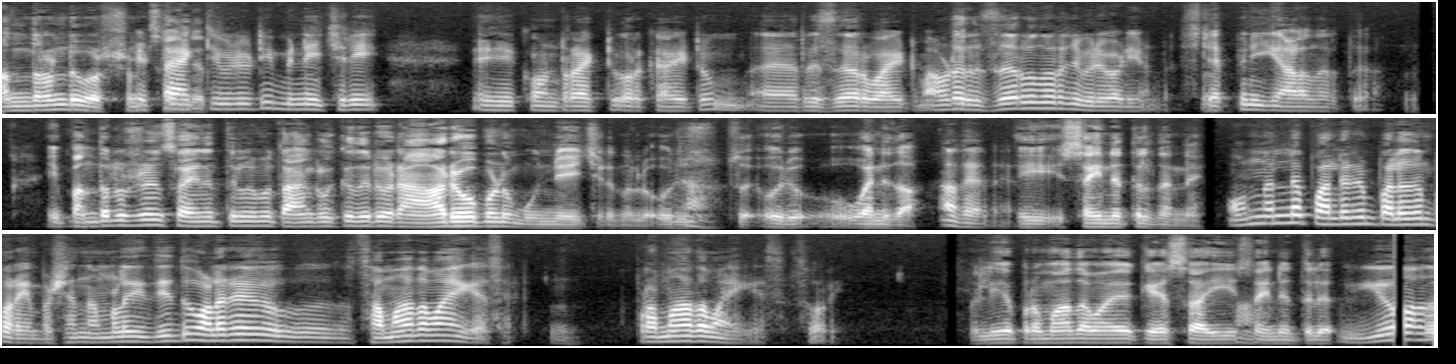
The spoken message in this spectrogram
പന്ത്രണ്ട് വർഷം എട്ട് ആക്ടിവിറ്റിയും പിന്നെ ഇച്ചിരി കോൺട്രാക്ട് വർക്കായിട്ടും റിസർവ് ആയിട്ടും അവിടെ റിസർവ് എന്ന് പറഞ്ഞ പരിപാടിയുണ്ട്. സ്റ്റെപ്പിനിക്ക് ആളെ നിർത്തുക. ഈ പന്ത്രണ്ട് വർഷം സൈന്യത്തിൽ നിന്ന് താങ്കൾക്കെതിരെ ഒരു ആരോപണം ഉന്നയിച്ചിരുന്നല്ലോ ഒരു ഒരു വനിത അതെ അതെ. ഈ സൈന്യത്തിൽ തന്നെ. ഒന്നല്ല പലരും പലതും പറയും പക്ഷെ നമ്മൾ ഇത് ഇത് വളരെ സമാധമായ കേസായിരുന്നു പ്രമാദമായ കേസ് സോറി. വലിയ പ്രമാദമായ കേസായി സൈന്യത്തിൽ അയ്യോ അത്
